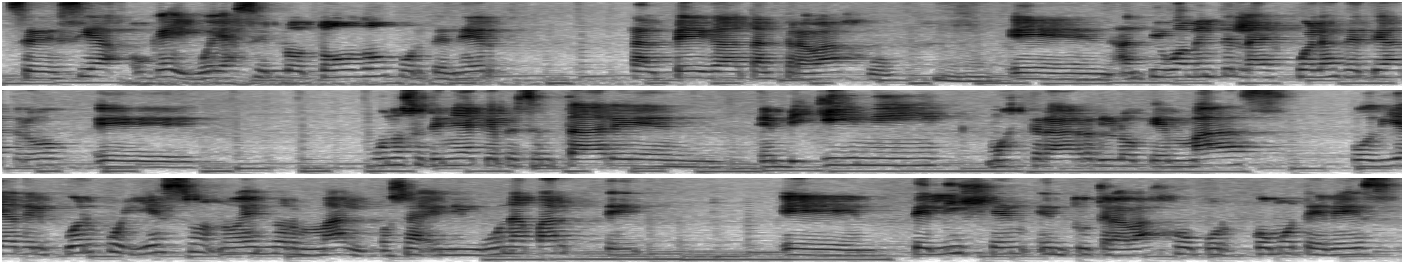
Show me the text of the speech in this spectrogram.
se decía, ok, voy a hacerlo todo por tener tal pega, tal trabajo. antiguamente en las escuelas de teatro eh, uno se tenía que presentar en, en bikini, mostrar lo que más podía del cuerpo y eso no es normal. O sea, en ninguna parte eh, te eligen en tu trabajo por cómo te ves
